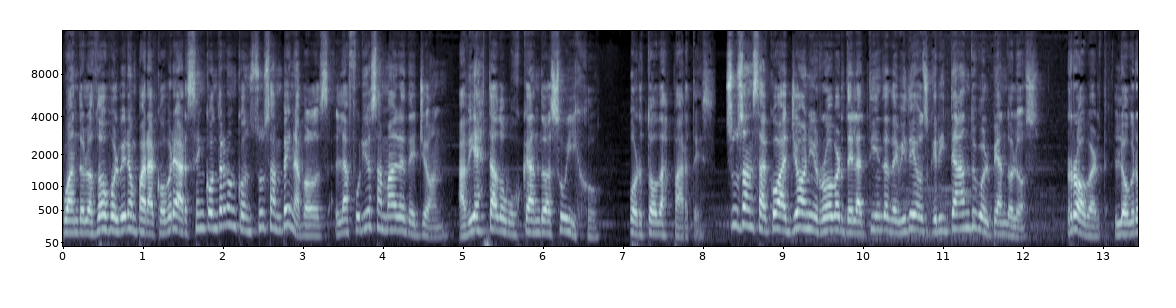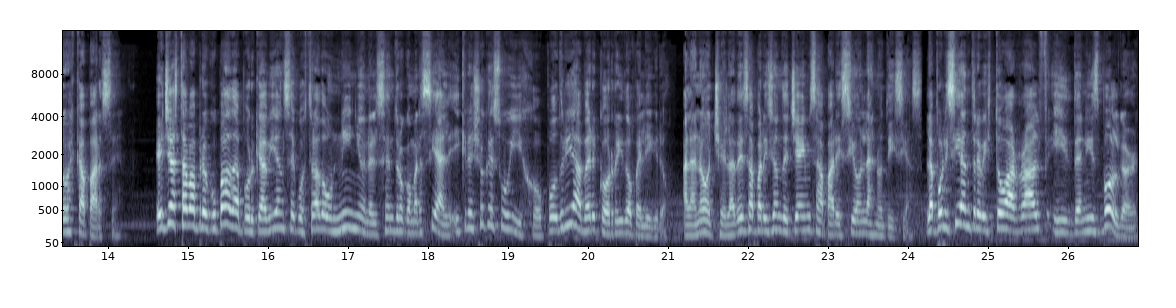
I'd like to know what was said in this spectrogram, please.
Cuando los dos volvieron para cobrar, se encontraron con Susan Venables, la furiosa madre de John. Había estado buscando a su hijo por todas partes. Susan sacó a John y Robert de la tienda de videos gritando y golpeándolos. Robert logró escaparse. Ella estaba preocupada porque habían secuestrado a un niño en el centro comercial y creyó que su hijo podría haber corrido peligro. A la noche, la desaparición de James apareció en las noticias. La policía entrevistó a Ralph y Denise Bolger,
